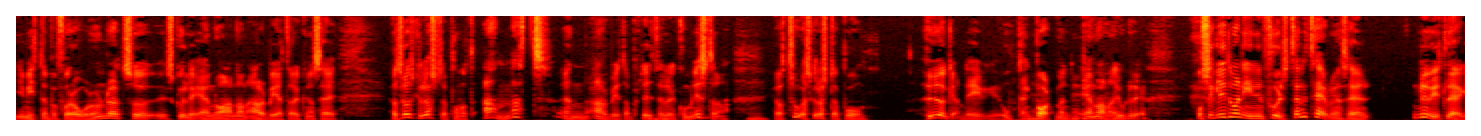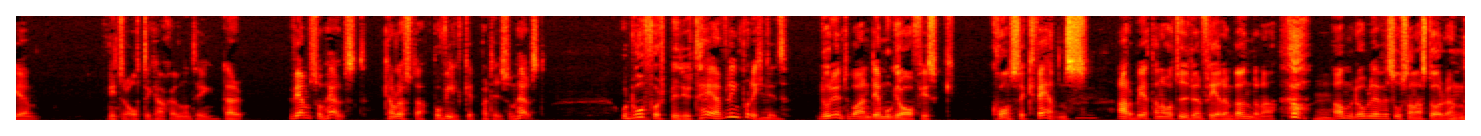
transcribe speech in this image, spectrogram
i mitten på förra århundradet så skulle en och annan arbetare kunna säga jag tror jag skulle rösta på något annat än Arbetarpartiet eller kommunisterna. Mm. Jag tror jag skulle rösta på högern, det är otänkbart men en och annan gjorde det. Och så glider man in i en fullständig tävling och säger nu är vi i ett läge, 1980 kanske eller någonting, där vem som helst kan rösta på vilket parti som helst. Och då först blir det ju tävling på riktigt. Mm. Då är det inte bara en demografisk konsekvens. Mm. Arbetarna var tydligen fler än bönderna. Mm. Ja, men då blev sossarna större än,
